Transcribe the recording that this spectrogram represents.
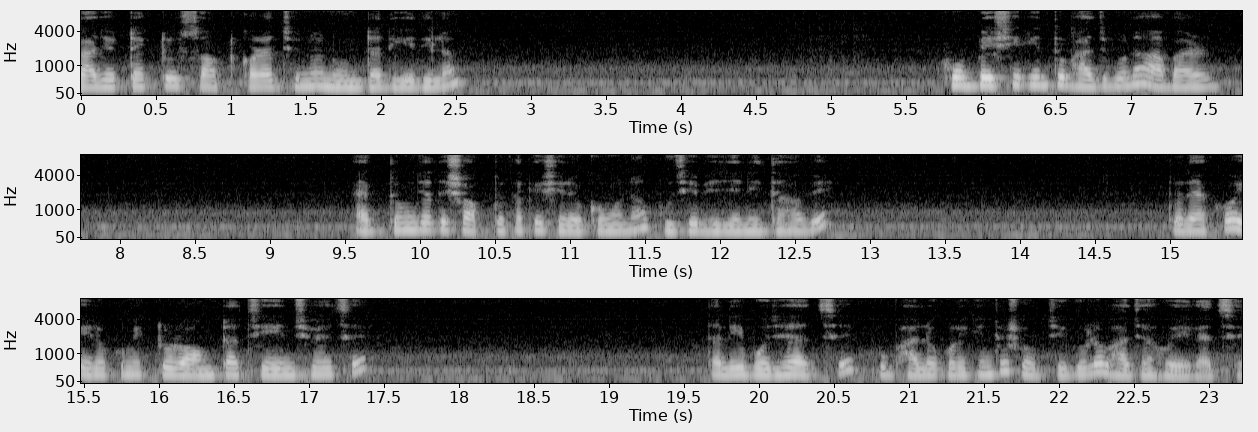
গাজরটা একটু সফট করার জন্য নুনটা দিয়ে দিলাম। খুব বেশি কিন্তু ভাজবো না, আবার একদম যাতে শক্ত থাকে সেরকমও না বুঝে ভেজে নিতে হবে। তো দেখো এরকম একটু রঙটা চেঞ্জ হয়েছে। তাহলেই বোঝা যাচ্ছে খুব ভালো করে কিন্তু সবজিগুলো ভাজা হয়ে গেছে।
